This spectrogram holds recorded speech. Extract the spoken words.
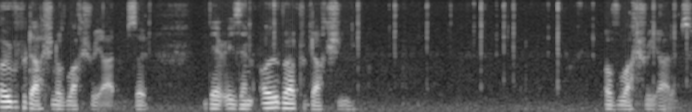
overproduction of luxury items. So there is an overproduction of luxury items.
